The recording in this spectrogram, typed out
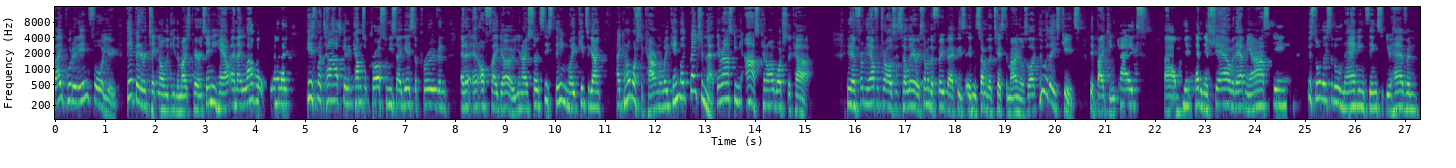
They put it in for you. They're better at technology than most parents, anyhow, and they love it. You know, they, here's my task, and it comes across, and you say yes, approve, and, and and off they go. You know, so it's this thing where kids are going, "Hey, can I watch the car on the weekend?" Like, imagine that they're asking us, "Can I watch the car?" You know, from the alpha trials, it's hilarious. Some of the feedback is in some of the testimonials, like, "Who are these kids? They're baking cakes, um, having a shower without me asking." Just all these little nagging things that you have, and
